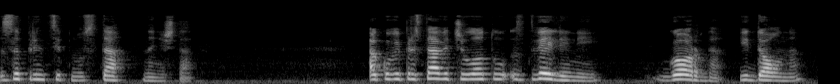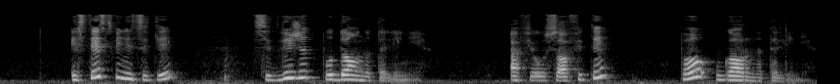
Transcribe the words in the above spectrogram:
за принципността на нещата. Ако ви представя челото с две линии, горна и долна, естествениците се движат по долната линия, а философите по горната линия.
